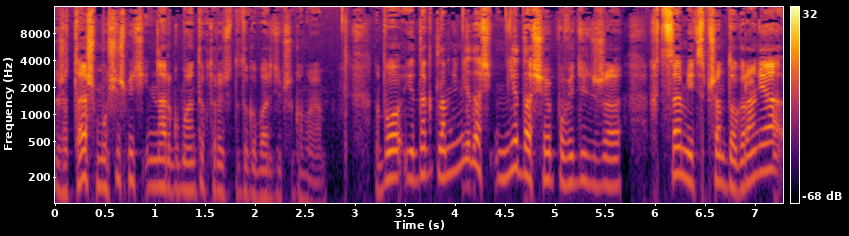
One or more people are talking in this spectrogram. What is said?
że też musisz mieć inne argumenty, które cię do tego bardziej przekonują. No bo jednak dla mnie nie da, nie da się powiedzieć, że chcę mieć sprzęt do grania,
